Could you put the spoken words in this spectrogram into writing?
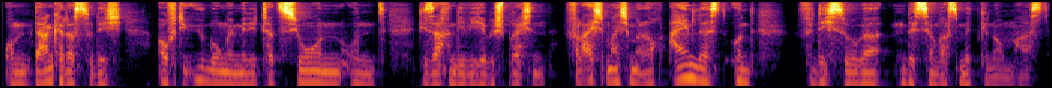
Und danke, dass du dich auf die Übungen, Meditation und die Sachen, die wir hier besprechen, vielleicht manchmal auch einlässt und für dich sogar ein bisschen was mitgenommen hast.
